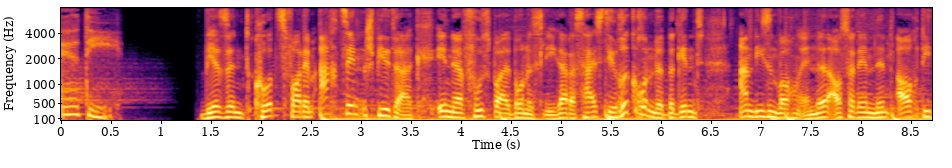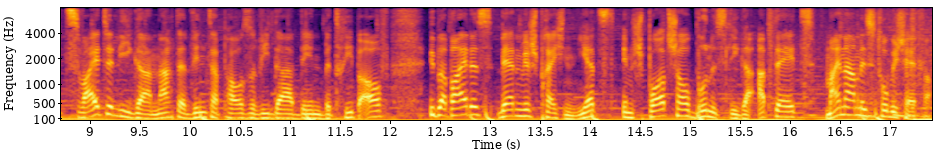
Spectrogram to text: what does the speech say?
ARD. Wir sind kurz vor dem 18. Spieltag in der Fußball-Bundesliga. Das heißt, die Rückrunde beginnt an diesem Wochenende. Außerdem nimmt auch die zweite Liga nach der Winterpause wieder den Betrieb auf. Über beides werden wir sprechen. Jetzt im Sportschau Bundesliga Update. Mein Name ist Tobi Schäfer.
